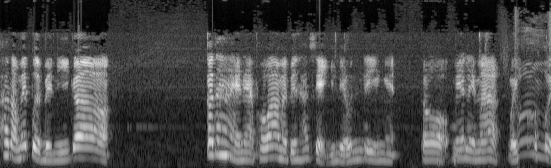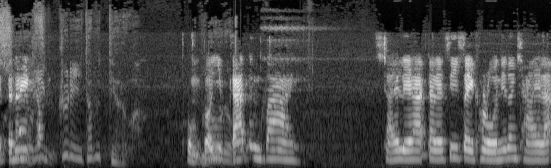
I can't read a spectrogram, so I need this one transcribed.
ถ้าเราไม่เปิดแบบนี้ก็ ก็ได้เนี่ย เพราะว่ามันเป็นท่าแสงอยู่แล้วนั่นเองเนี่ยก็ไม่อะไรมาก ไว้ก็เปิดก็ได้ครับ ผมก็หยิบการ์ดหนึ่งใบใช้เลยฮะกาแล็กซี่ไซโครนนี่ต้องใช้ละ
